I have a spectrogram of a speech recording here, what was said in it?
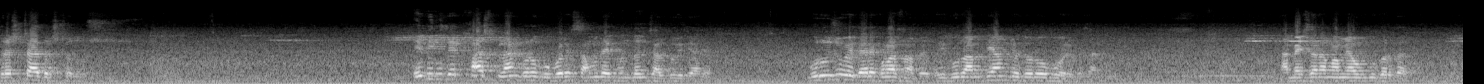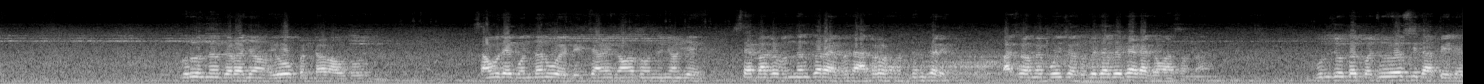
દ્રષ્ટા દ્રષ્ટ દોષ. એવી રીતે ખાસ પ્લાન કરો ગોબરે સામુદાયિક વંદન ચાલતું હોય ત્યારે. ગુરુ જુએ ત્યારે કમાસમાં આપે પછી ગુરુ આમથી આમ જોતો તો ઊભો રહે પસાર આ મહેસાણામાં અમે આવું બધું કરતા. હતા ગુરુ વંદન કરવા જાઓ એવો કંટાળો આવતો હોય. સામુદાયિક વંદન હોય એટલે જાણે ગામ તો વંદન જાય સાહેબ આગળ વંદન કરાય, બધા આગળ વંદન કરે. પાછળ અમે પહોંચ્યા તો બધા બેઠા ગમાસના ગુરુ જો તો પછી વ્યવસ્થિત આપે એટલે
